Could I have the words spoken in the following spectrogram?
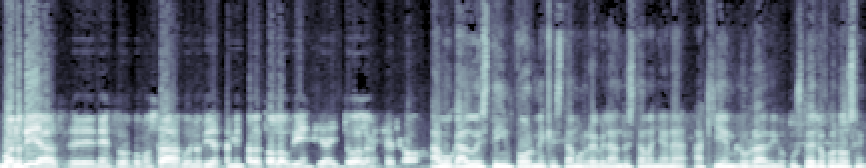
Buenos días, eh, Néstor. ¿Cómo está? Buenos días también para toda la audiencia y toda la mesa de trabajo. Abogado, este informe que estamos revelando esta mañana aquí en Blue Radio, ¿usted lo conoce?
